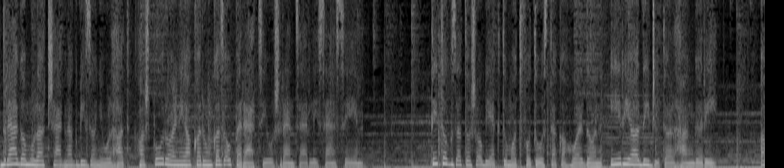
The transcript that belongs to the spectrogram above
Drága mulatságnak bizonyulhat, ha spórolni akarunk az operációs rendszer licenszén. Titokzatos objektumot fotóztak a Holdon, írja a Digital Hungary. A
